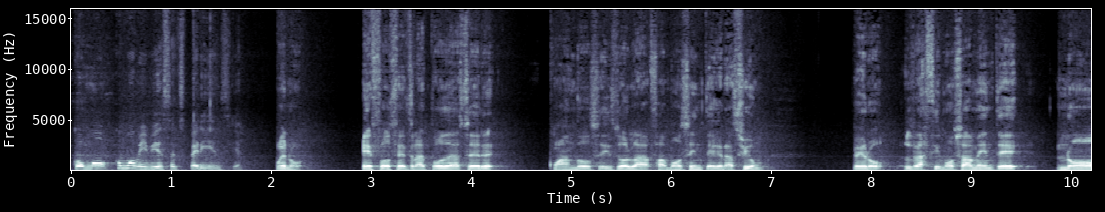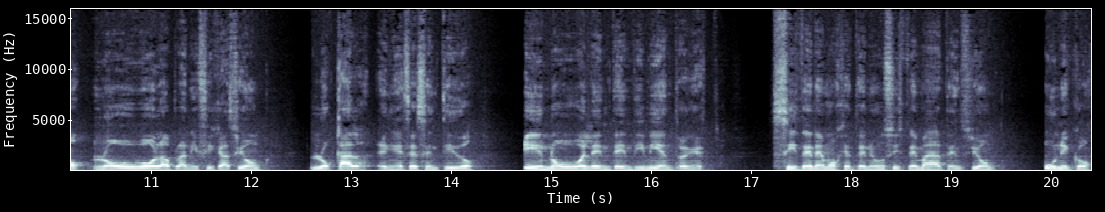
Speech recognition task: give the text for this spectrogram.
¿cómo, cómo vivió esa experiencia? Bueno, eso se trató de hacer cuando se hizo la famosa integración, pero lastimosamente no, no hubo la planificación local en ese sentido y no hubo el entendimiento en esto. Sí tenemos que tener un sistema de atención único,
